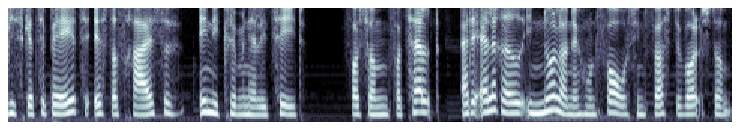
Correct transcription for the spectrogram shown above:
Vi skal tilbage til Esters rejse ind i kriminalitet, for som fortalt er det allerede i nullerne, hun får sin første voldsdom.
